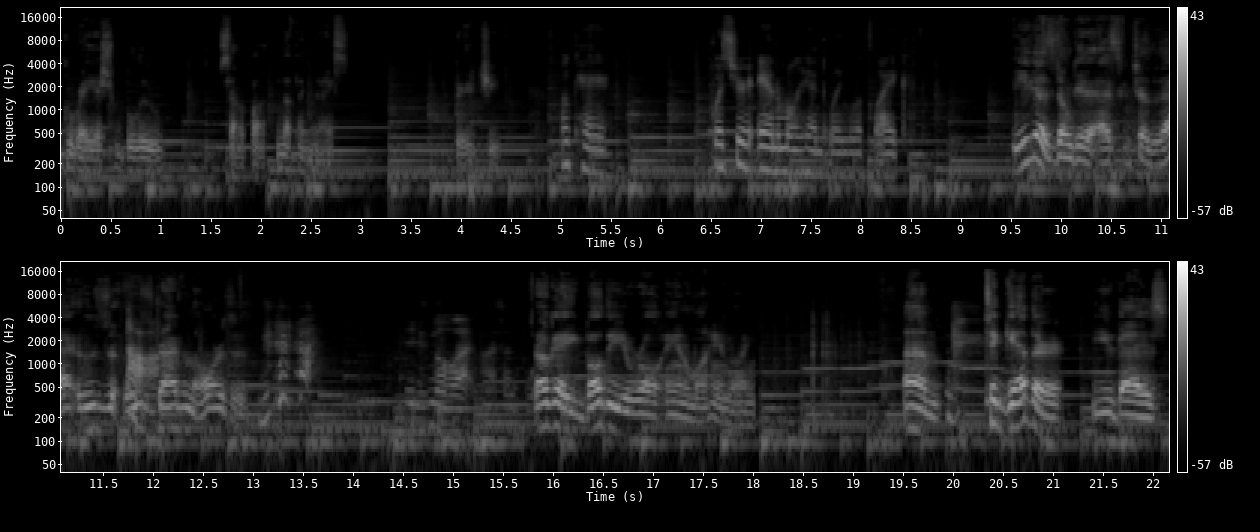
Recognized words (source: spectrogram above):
grayish blue saddle cloth. Nothing nice. Very cheap. Okay. What's your animal handling look like? You guys don't get to ask each other that. Who's who's Aw. driving the horses? He's not that nice. unfortunately. Okay, both of you roll animal handling. Um, together, you guys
